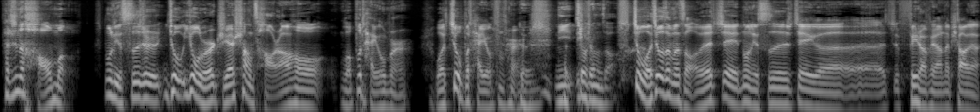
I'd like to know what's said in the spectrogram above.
他真的好猛。诺里斯就是右右轮直接上草，然后我不踩油门，我就不抬油门，你就这么走，就我就这么走。我觉得这诺里斯这个就非常非常的漂亮。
